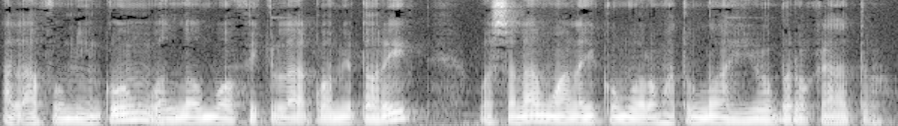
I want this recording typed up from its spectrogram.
Al-afu minkum wallahu muwaffiq ila Wassalamualaikum warahmatullahi wabarakatuh.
